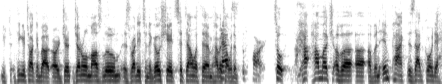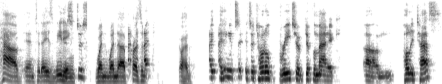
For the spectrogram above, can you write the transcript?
you I think you're talking about our General Mazloum is ready to negotiate, sit down with him, have a talk with him. That's The part. So yeah. how, how much of a uh, of an impact is that going to have in today's meeting just, when when uh, President? I, I, go ahead. I, I, think it's a, it's a total breach of diplomatic um, politesse,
